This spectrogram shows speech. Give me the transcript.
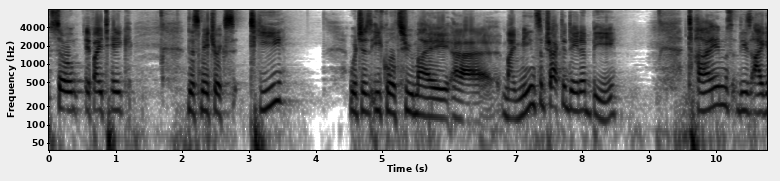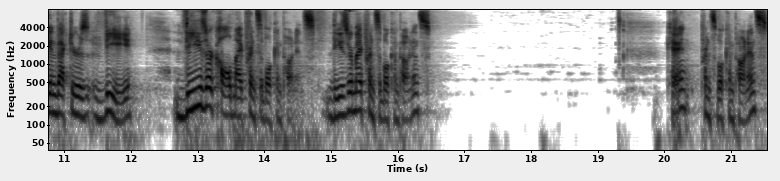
So if I take this matrix T, which is equal to my, uh, my mean subtracted data B, times these eigenvectors v, these are called my principal components. These are my principal components. Okay, principal components.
